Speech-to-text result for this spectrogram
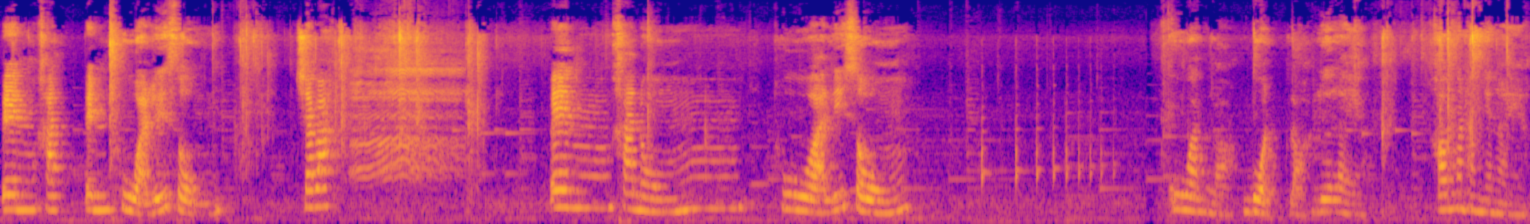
เป็นคัดเป็นถั่วลิสงใช่ปะเป็นขนม ถั่วลิสง กวนเหรอบดเหรอหรืออะไรอะเขามาทำยังไงอะ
